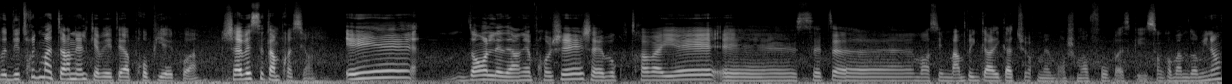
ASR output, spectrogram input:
de- des trucs maternels qui avaient été appropriés quoi. J'avais cette impression. Et dans les derniers projets, j'avais beaucoup travaillé et c'est euh, bon, c'est un peu une caricature, mais bon, je m'en fous parce qu'ils sont quand même dominants.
